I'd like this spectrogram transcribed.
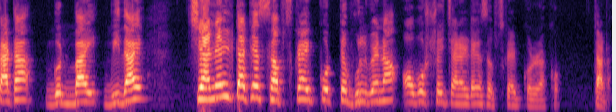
টাটা গুড বাই বিদায়। চ্যানেলটাকে সাবস্ক্রাইব করতে ভুলবে না, অবশ্যই চ্যানেলটাকে সাবস্ক্রাইব করে রাখো। টাটা।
